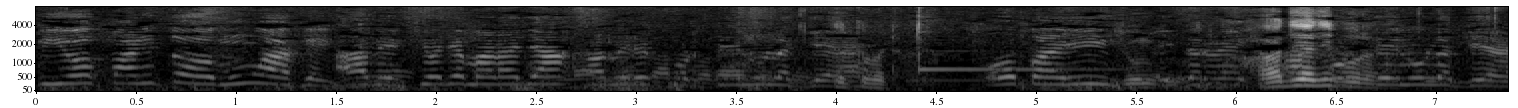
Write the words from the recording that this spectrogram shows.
ਪੀਓ ਪਾਣੀ ਧੋ ਮੂੰਹ ਆ ਕੇ। ਆ ਵੇਖਿਓ ਜੇ ਮਾੜਾ ਜਿਹਾ ਆ ਮੇਰੇ ਕੁੜਤੇ ਨੂੰ ਲੱਗਿਆ। ਇੱਕ ਮਿੰਟ। ਉਹ ਭਾਈ ਇੱਧਰ ਵੇਖ ਹਾਂਜੀ, ਹਾਂਜੀ, ਪੂਰਾ। ਕੁੜਤੇ ਨੂੰ ਲੱਗਿਆ।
